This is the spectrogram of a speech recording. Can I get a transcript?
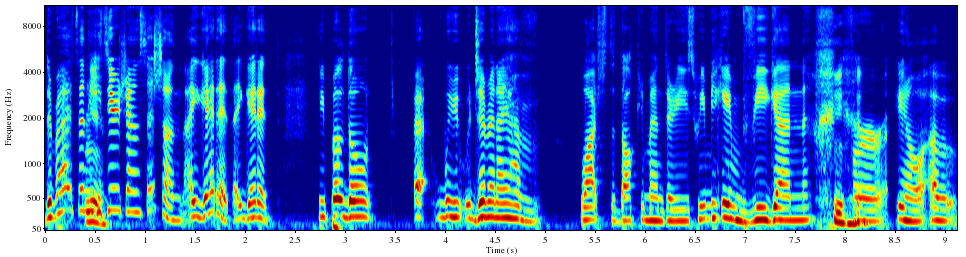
Diba? It's an Yeah. easier transition. I get it. I get it. People don't. Uh, we Jim and I have watched the documentaries. We became vegan for you know a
